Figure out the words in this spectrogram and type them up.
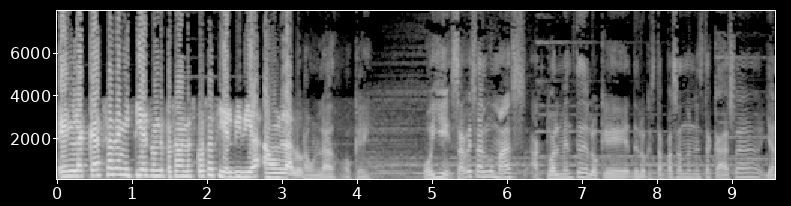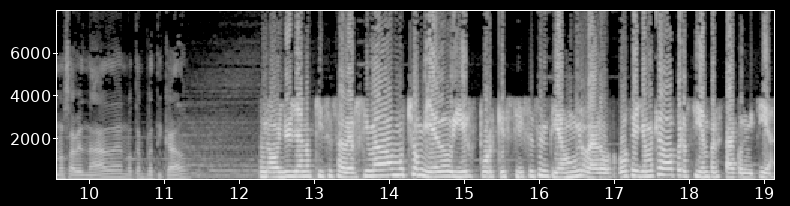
en la casa de mi tía es donde pasaban las cosas y él vivía a un lado. A un lado, ok. Oye, ¿sabes algo más actualmente de lo que de lo que está pasando en esta casa? ¿Ya no sabes nada? ¿No te han platicado? No, yo ya no quise saber. Sí me daba mucho miedo ir porque sí se sentía muy raro. O sea, yo me quedaba, pero siempre estaba con mi tía.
